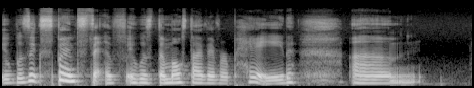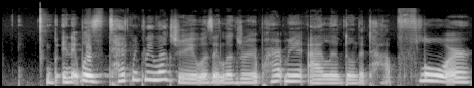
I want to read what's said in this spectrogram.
it was expensive. It was the most I've ever paid. Um, and it was technically luxury. It was a luxury apartment. I lived on the top floor.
